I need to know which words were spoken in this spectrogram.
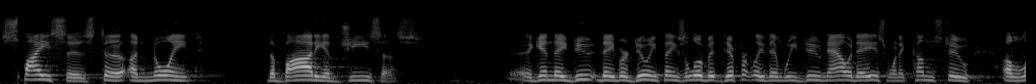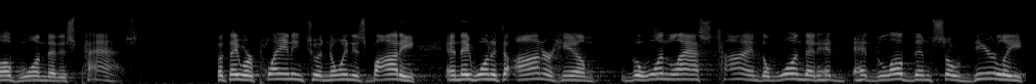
spices to anoint the body of Jesus. Again, they, do, they were doing things a little bit differently than we do nowadays when it comes to a loved one that is passed but they were planning to anoint his body and they wanted to honor him the one last time, the one that had, had loved them so dearly.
